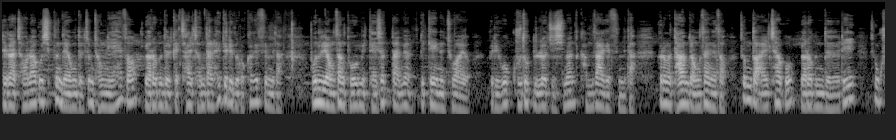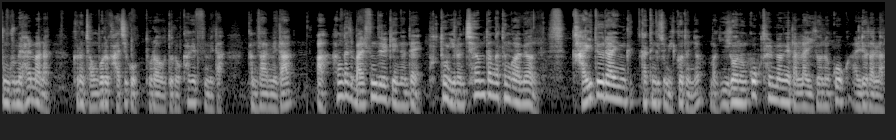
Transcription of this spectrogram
제가 전하고 싶은 내용들 좀 정리해서 여러분들께 잘 전달해 드리도록 하겠습니다. 오늘 영상 도움이 되셨다면 밑에 있는 좋아요 그리고 구독 눌러주시면 감사하겠습니다. 그러면 다음 영상에서 좀 더 알차고 여러분들이 좀 궁금해 할 만한 그런 정보를 가지고 돌아오도록 하겠습니다. 감사합니다. 아, 한 가지 말씀드릴 게 있는데 보통 이런 체험단 같은 거 하면 가이드라인 그- 같은 게 좀 있거든요. 막 이거는 꼭 설명해 달라, 이거는 꼭 알려 달라.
